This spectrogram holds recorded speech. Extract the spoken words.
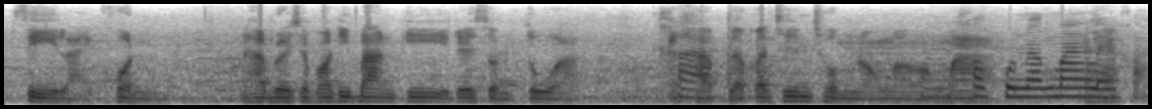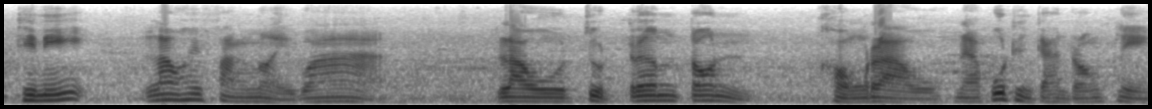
FC หลายคนนะครับโดยเฉพาะที่บ้านพี่ด้วยส่วนตัวนะครับแล้วก็ชื่นชมน้องๆมากๆขอบคุณมากๆเลยค่ะ ทีนี้เล่าให้ฟังหน่อยว่า เราจุดเริ่มต้นของเรานะพูดถึงการร้องเพลง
